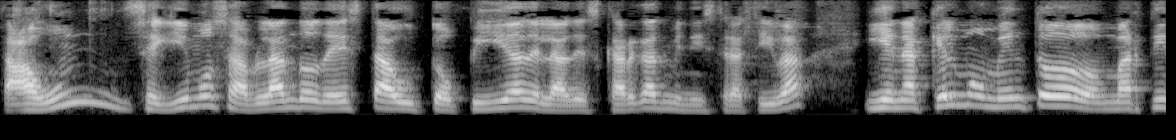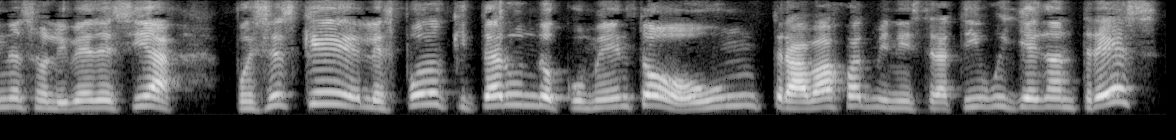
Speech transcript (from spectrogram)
aún seguimos hablando de esta utopía de la descarga administrativa y en aquel momento Martínez Olivé decía, pues es que les puedo quitar un documento o un trabajo administrativo y llegan tres,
